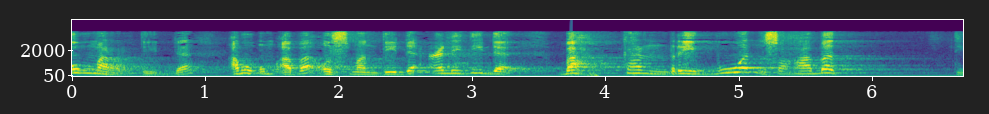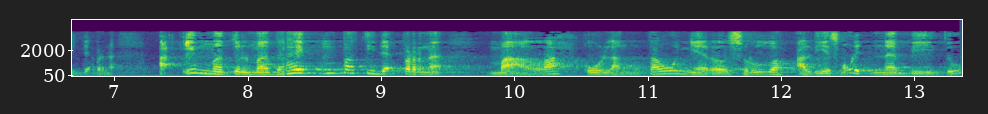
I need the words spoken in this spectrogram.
Umar tidak. Abu Um Aba Utsman tidak. Ali tidak. Bahkan ribuan sahabat tidak pernah. A'immatul madhab empat tidak pernah. Malah ulang tahunnya Rasulullah alias maulid Nabi itu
